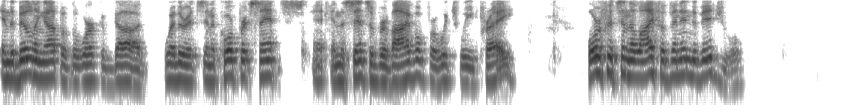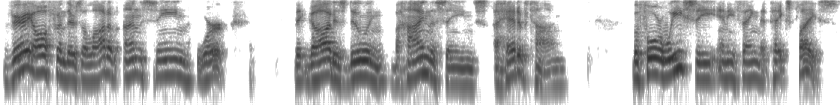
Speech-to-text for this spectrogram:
in the building up of the work of God, whether it's in a corporate sense, eh, in the sense of revival for which we pray, or if it's in the life of an individual, very often there's a lot of unseen work that God is doing behind the scenes ahead of time before we see anything that takes place.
